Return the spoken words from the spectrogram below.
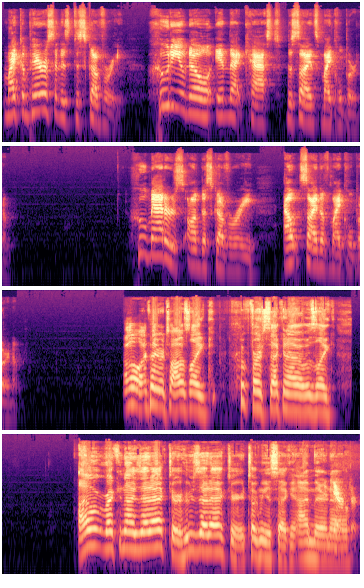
my comparison is Discovery. Who do you know in that cast besides Michael Burnham? Who matters on Discovery outside of Michael Burnham? oh, I thought you were. I was like, for a second, I was like, I don't recognize that actor. Who's that actor? It took me a second. I'm there now. Character.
